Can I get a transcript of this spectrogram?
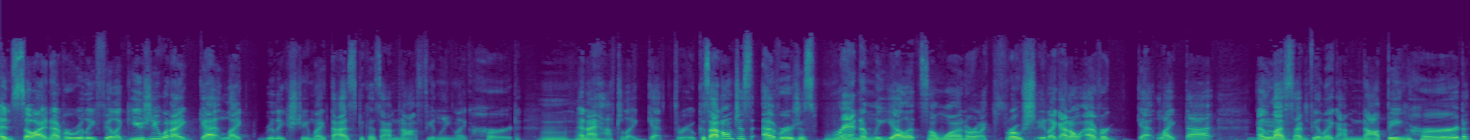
And so I never really feel like usually when I get like really extreme like that, it's because I'm not feeling like heard mm-hmm. and I have to like get through. Cause I don't just ever just randomly yell at someone or like throw sh- like I don't ever get like that unless I'm feeling I'm not being heard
